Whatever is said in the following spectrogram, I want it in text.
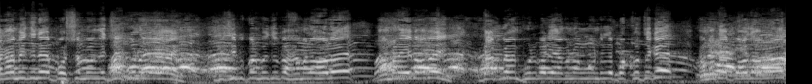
আগামী দিনে পশ্চিমবঙ্গের যে কোনো জায়গায় বিজেপি কর্মীদের উপর হামলা হলে আমরা এইভাবেই ডাবগ্রাম ফুলবাড়ি এক নং মন্ডলের পক্ষ থেকে আমাদের পথ অবরোধ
